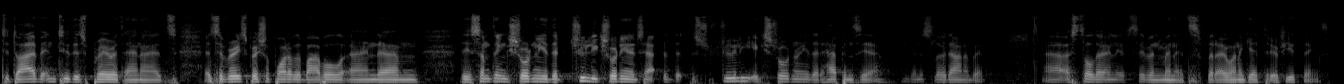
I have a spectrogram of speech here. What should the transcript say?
to dive into this prayer with Hannah. It's it's a very special part of the Bible, and um, there's something extraordinary that truly extraordinary that truly extraordinary that happens here. I'm going to slow down a bit. Uh, I still only have seven minutes, but I want to get through a few things.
